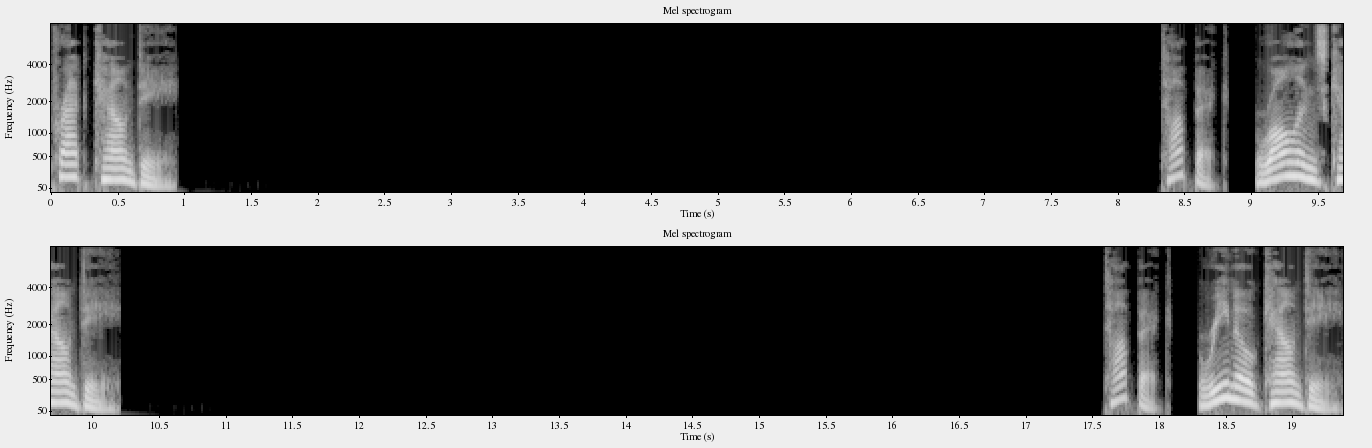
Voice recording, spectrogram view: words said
Pratt County. Rawlins County Reno County.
